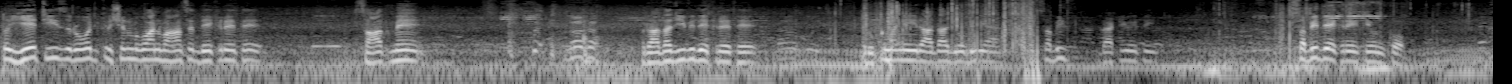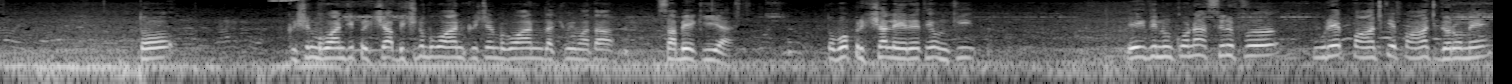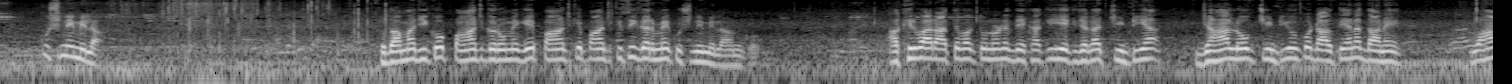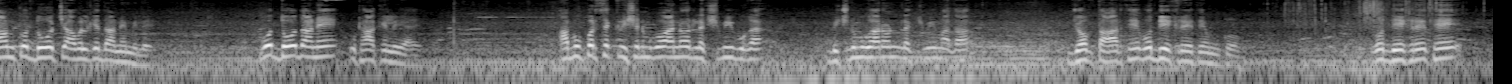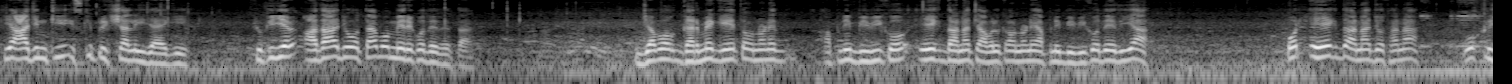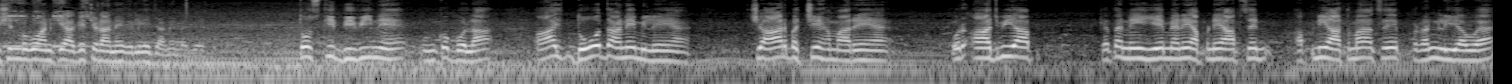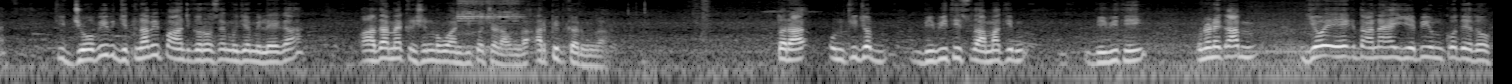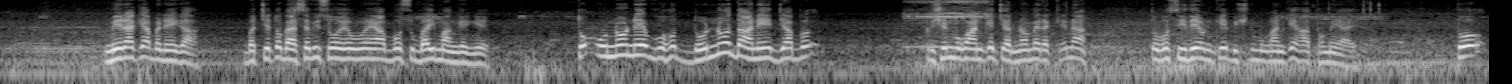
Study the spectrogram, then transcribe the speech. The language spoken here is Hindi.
तो ये चीज़ रोज कृष्ण भगवान वहाँ से देख रहे थे। साथ में राधा जी भी देख रहे थे। रुक्मणी, राधा जो भी है, सभी बैठी हुई थी। सभी देख रही थी उनको। तो कृष्ण भगवान जी परीक्षा, विष्णु भगवान, कृष्ण भगवान, लक्ष्मी माता सब एक ही है। तो वो परीक्षा ले रहे थे उनकी। एक दिन उनको ना सिर्फ़ पूरे पाँच के पाँच घरों में कुछ नहीं मिला। सुदामा जी को पाँच घरों में गए, पाँच के पाँच किसी घर में कुछ नहीं मिला उनको। आखिर बार आते वक्त उन्होंने देखा कि एक जगह चींटियाँ, जहाँ लोग चींटियों को डालते हैं ना दाने, वहाँ उनको दो चावल के दाने मिले। वो दो दाने उठा के ले आए। अब ऊपर से कृष्ण भगवान और लक्ष्मी भगवान विष्णु भगवान और लक्ष्मी माता जो अवतार थे, वो देख रहे थे उनको। वो देख रहे थे कि आज इनकी, इसकी परीक्षा ली जाएगी, क्योंकि ये आधा जो होता है वो मेरे को दे देता है। जब वो घर में गए तो उन्होंने अपनी बीवी को, एक दाना चावल का उन्होंने अपनी बीवी को दे दिया। और एक दाना जो था ना, वो कृष्ण भगवान के आगे चढ़ाने के लिए जाने लगे। तो उसकी बीवी ने उनको बोला आज दो दाने मिले हैं, चार बच्चे हमारे हैं, और आज भी आप कहता, नहीं, ये मैंने अपने आप से, अपनी आत्मा से प्रण लिया हुआ है कि जो भी, जितना भी पाँच घरों से मुझे मिलेगा, आधा मैं कृष्ण भगवान जी को चढ़ाऊँगा, अर्पित करूँगा। तो उनकी जो बीवी थी, सुदामा की बीवी थी, उन्होंने कहा जो एक दाना है, ये भी उनको दे दो। मेरा क्या बनेगा? बच्चे तो वैसे भी सोए हुए हैं, अब वो सुबह ही मांगेंगे। तो उन्होंने वो दोनों दाने जब कृष्ण भगवान के चरणों में रखे ना तो वो सीधे उनके विष्णु भगवान के हाथों में आए। तो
